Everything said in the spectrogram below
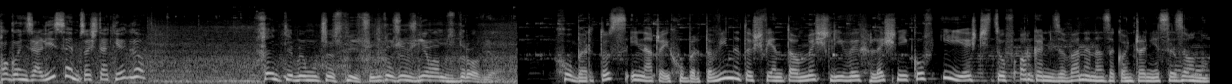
pogoń za lisem, coś takiego? Chętnie bym uczestniczył, tylko że już nie mam zdrowia. Hubertus, inaczej Hubertowiny, to święto myśliwych, leśników i jeźdźców organizowane na zakończenie sezonu.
